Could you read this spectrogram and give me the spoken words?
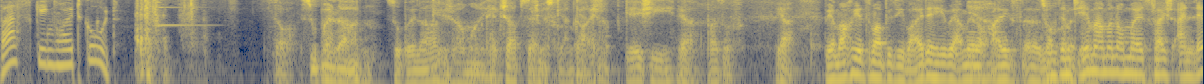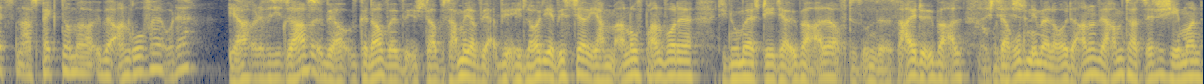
Was ging heute gut? So, Super Laden. super Laden. Geh ich mal. Ketchup, Senf. Tschüss, gern. Ketchup. Ich hin. Ja, pass auf. Ja, wir machen jetzt mal ein bisschen weiter hier. Wir haben ja, noch einiges. Äh, Zu unserem Thema haben wir noch mal jetzt vielleicht einen letzten Aspekt noch mal über Anrufe, oder? Ja, Oder wie sieht's ja, aus? wir, genau, ich glaube, das haben wir ja, wir, wir, Leute, ihr wisst ja, wir haben einen Anrufbeantworter, die Nummer steht ja überall, auf das, unserer Seite überall. Und da rufen immer Leute an und wir haben tatsächlich jemand,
